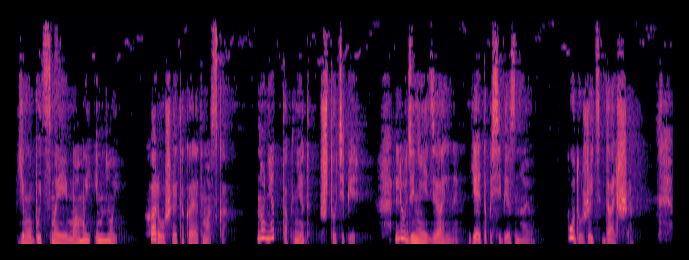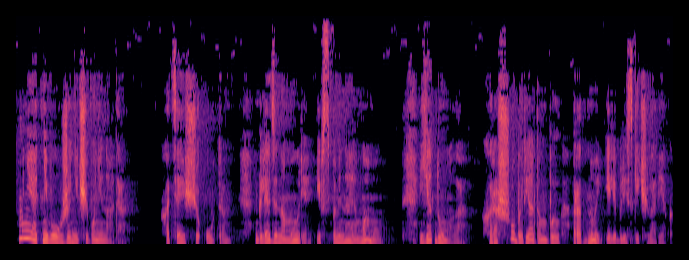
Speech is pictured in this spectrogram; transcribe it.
ему быть с моей мамой и мной. Хорошая такая отмазка. Но нет, так нет. Что теперь? Люди не идеальны, я это по себе знаю. Буду жить дальше. Мне от него уже ничего не надо. Хотя еще утром Глядя на море и вспоминая маму, я думала, хорошо бы рядом был родной или близкий человек,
